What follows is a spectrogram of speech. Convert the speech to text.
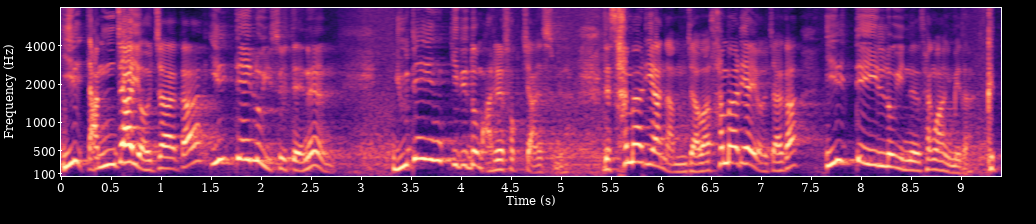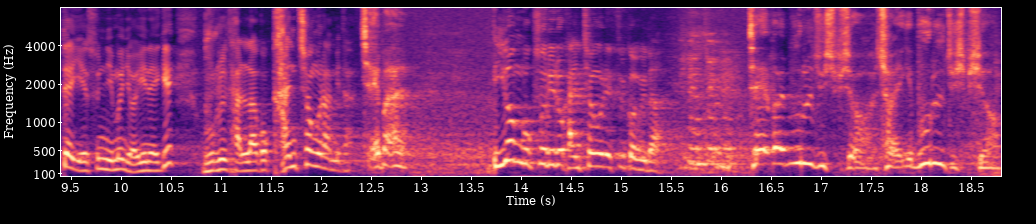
일, 남자, 여자가 1대1로 있을 때는 유대인끼리도 말을 섞지 않습니다. 근데 사마리아 남자와 사마리아 여자가 1대1로 있는 상황입니다. 그때 예수님은 여인에게 물을 달라고 간청을 합니다. 제발 이런 목소리로 간청을 했을 겁니다. 제발 물을 주십시오. 저에게 물을 주십시오.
